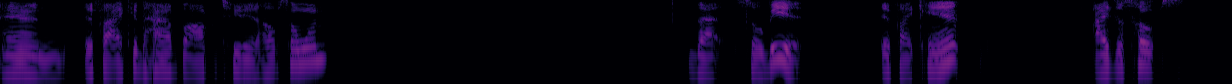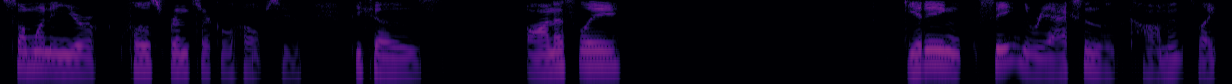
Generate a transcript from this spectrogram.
And if I could have the opportunity to help someone, that so be it. If I can't, I just hope someone in your close friend circle helps you because honestly, getting seeing the reactions of the comments like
